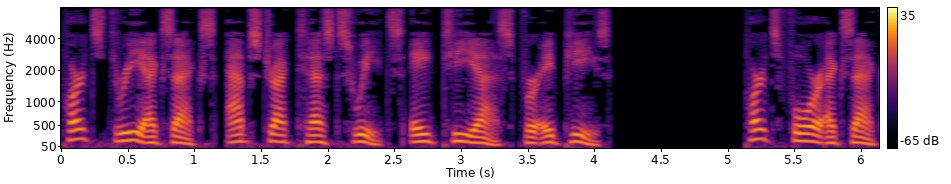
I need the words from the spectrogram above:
Parts 3XX, Abstract Test Suites ATS for APs Parts 4XX,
